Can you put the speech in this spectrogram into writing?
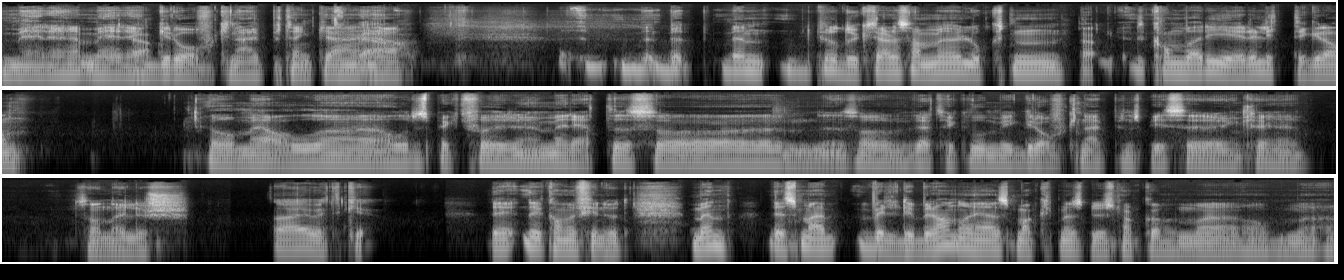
Mer, mer Ja. grovkneip, tenker jeg. Ja. Ja. Men- produktet er det samme, lukten Ja. kan variere lite grann. Og med all, all respekt for Merete, så, så vet jeg ikke hvor mye grovkneip hun spiser egentlig sånn ellers. Nei, jeg vet ikke. Det, det kan vi finne ut. Men det som er veldig bra, når jeg har smakt mens du snakka om, eh, om eh,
